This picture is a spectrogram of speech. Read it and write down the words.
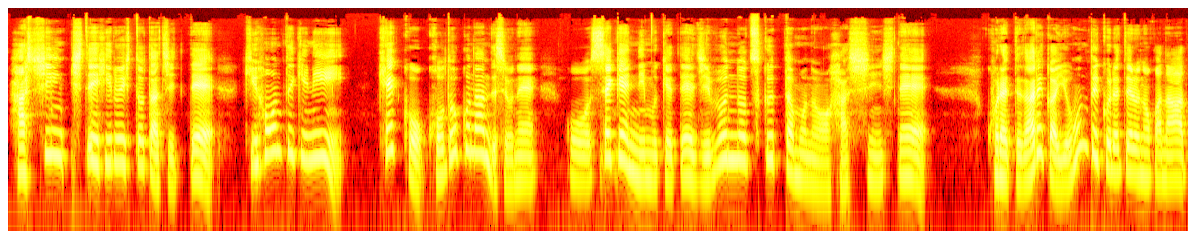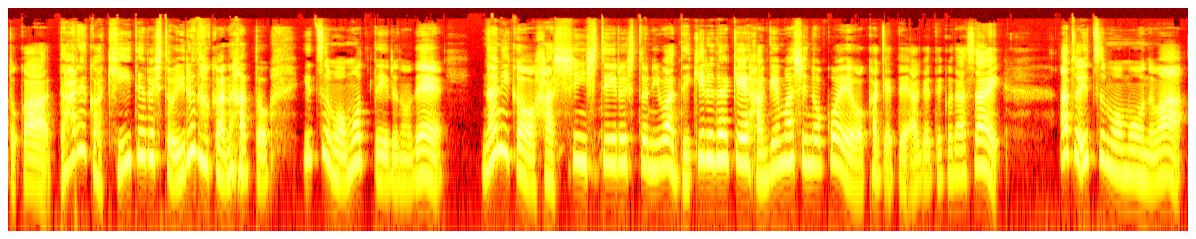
発信している人たちって、基本的に結構孤独なんですよね。こう、世間に向けて自分の作ったものを発信して、これって誰か読んでくれてるのかなとか、誰か聞いてる人いるのかなといつも思っているので、何かを発信している人にはできるだけ励ましの声をかけてあげてください。あといつも思うのは、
